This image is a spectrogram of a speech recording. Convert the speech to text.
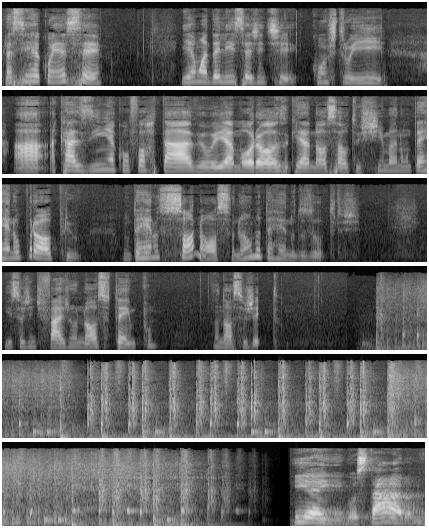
para se reconhecer. E é uma delícia a gente construir a, a, casinha confortável e amorosa que é a nossa autoestima num terreno próprio. Um terreno só nosso, não no terreno dos outros. Isso a gente faz no nosso tempo, no nosso jeito. E aí, gostaram?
